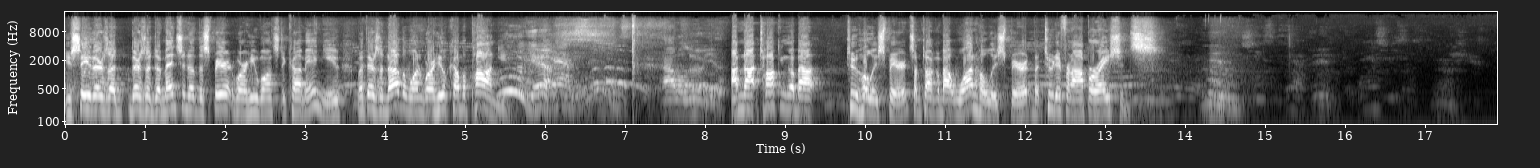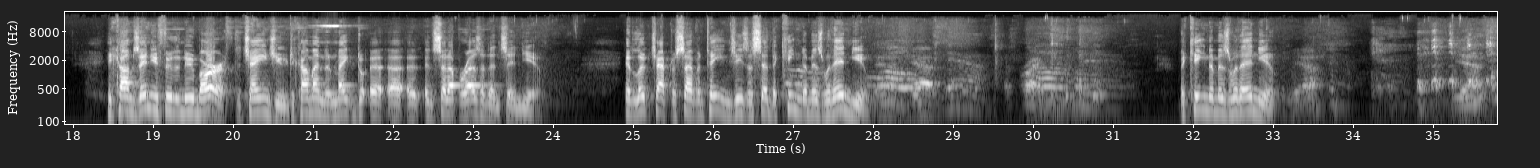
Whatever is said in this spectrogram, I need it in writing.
That's right. You see, there's a, there's a dimension of the Spirit where He wants to come in you, but there's another one where He'll come upon you. Yes. Hallelujah. I'm not talking about two Holy Spirits, I'm talking about one Holy Spirit, but two different operations. He comes in you through the new birth to change you, to come in and make uh, uh, and set up residence in you. In Luke chapter 17, Jesus said, "The kingdom is within you. Yes. That's right. The kingdom is within you." Yeah. Yes.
